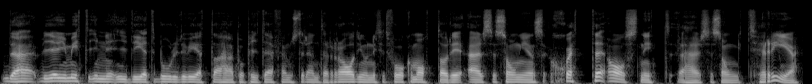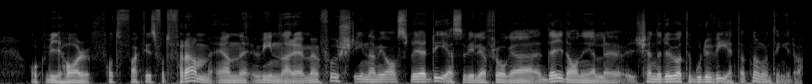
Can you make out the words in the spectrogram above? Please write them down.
det här, vi är ju mitt inne i det borde du veta här på Pita FM Studentradion 92,8 och det är säsongens sjätte avsnitt, det här är säsong tre och vi har fått, faktiskt fått fram en vinnare. Men först innan vi avslöjar det så vill jag fråga dig Daniel, kände du att du borde vetat någonting idag?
